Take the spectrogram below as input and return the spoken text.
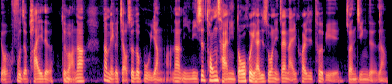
有负责拍的，对吧？嗯、那那每个角色都不一样嘛。那你你是通才，你都会，还是说你在哪一块是特别专精的这样？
